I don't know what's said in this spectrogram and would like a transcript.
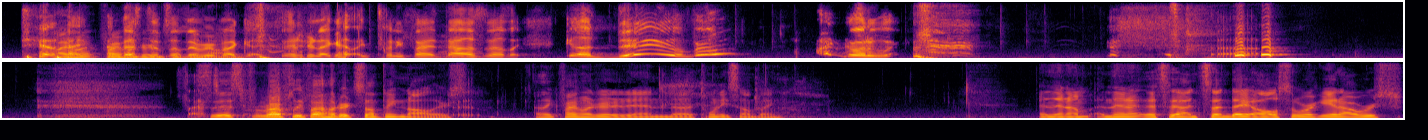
Damn, Five I, five messed up the number by considered. I got like 25,000. I was like, God damn, bro. I go to. Uh, So it's roughly five hundred something dollars. I think five hundred and twenty something. And then I'm and then I, let's say on Sunday I also work eight hours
